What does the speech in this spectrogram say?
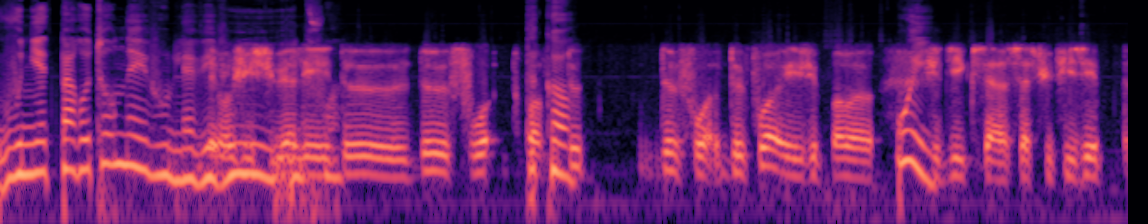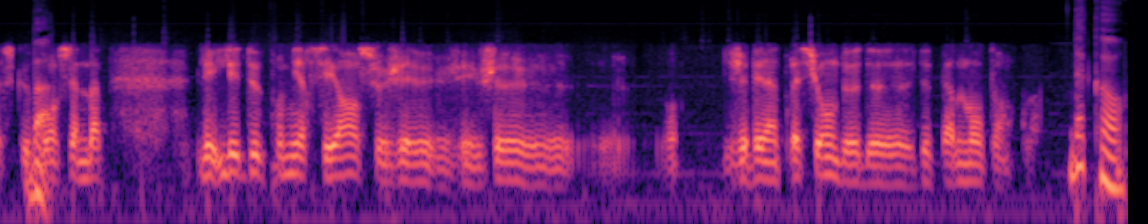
vous n'y êtes pas retourné, vous l'avez Et vu. j'y suis allé fois. deux, deux fois, trois, D'accord. deux, deux fois, deux fois, et j'ai pas, j'ai Oui, dit que ça, ça suffisait parce que Bah. bon, ça m'a. Les, les deux premières séances, j'ai, j'ai- je, j'avais l'impression de, de, de perdre mon temps, quoi. d'accord.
